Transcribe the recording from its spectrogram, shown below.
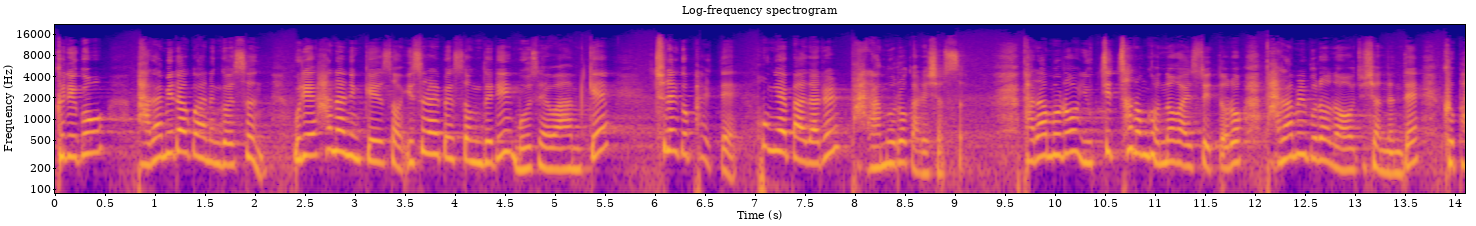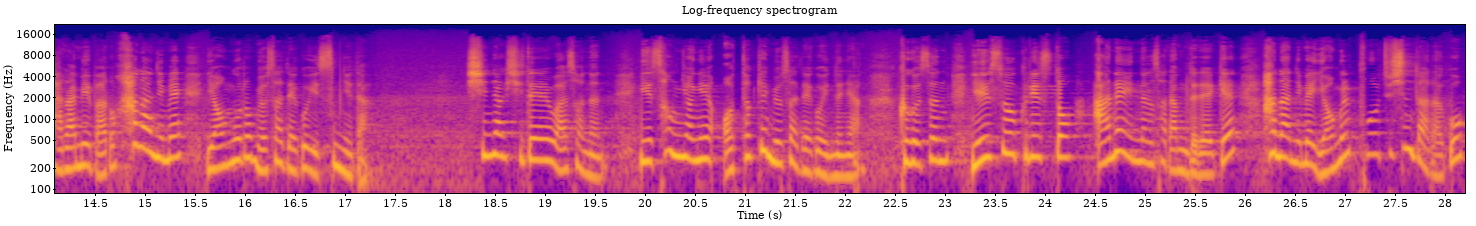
그리고 바람이라고 하는 것은 우리 하나님께서 이스라엘 백성들이 모세와 함께 출애굽할 때 홍해 바다를 바람으로 가르셨어요. 바람으로 육지처럼 건너갈 수 있도록 바람을 불어 넣어 주셨는데 그 바람이 바로 하나님의 영으로 묘사되고 있습니다. 신약 시대에 와서는 이 성령이 어떻게 묘사되고 있느냐? 그것은 예수 그리스도 안에 있는 사람들에게 하나님의 영을 부어 주신다라고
